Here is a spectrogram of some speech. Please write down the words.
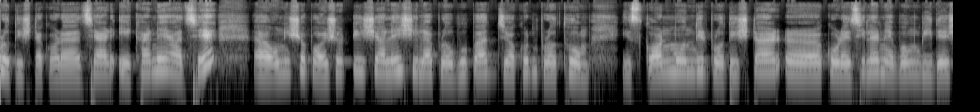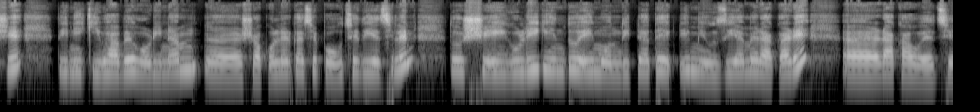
প্রতিষ্ঠা করা আছে। আর এখানে আছে উনিশশো পঁয়ষট্টি সালে শিলা প্রভুপাদ যখন প্রথম ইস্কন মন্দির প্রতিষ্ঠা করেছিলেন এবং বিদেশে তিনি কীভাবে হরিনাম সকলের কাছে পৌঁছে দিয়েছিলেন, তো সেইগুলি কিন্তু এই মন্দিরটাতে একটি মিউজিয়ামের আকারে রাখা হয়েছে।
